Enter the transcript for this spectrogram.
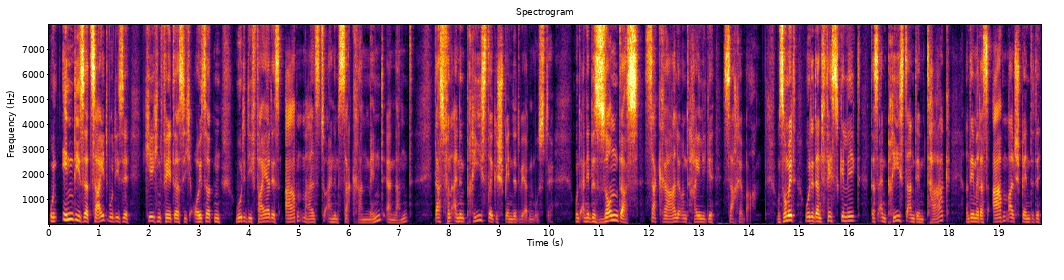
Und in dieser Zeit, wo diese Kirchenväter sich äußerten, wurde die Feier des Abendmahls zu einem Sakrament ernannt, das von einem Priester gespendet werden musste und eine besonders sakrale und heilige Sache war. Und somit wurde dann festgelegt, dass ein Priester an dem Tag, an dem er das Abendmahl spendete,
